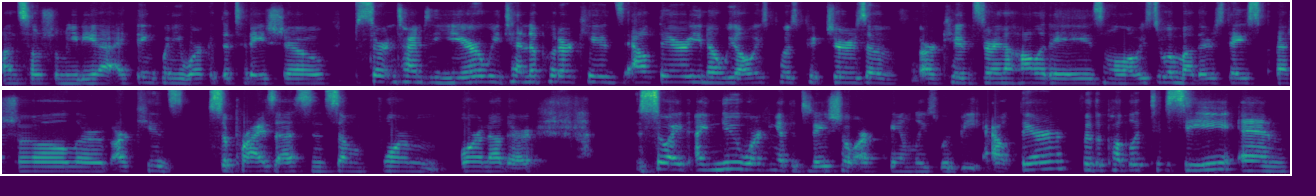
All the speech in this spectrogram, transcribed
on social media. I think when you work at the Today Show, certain times a year, we tend to put our kids out there. You know, we always post pictures of our kids during the holidays and we'll always do a Mother's Day special or our kids surprise us in some form or another so I, I, knew working at the Today Show, our families would be out there for the public to see. And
